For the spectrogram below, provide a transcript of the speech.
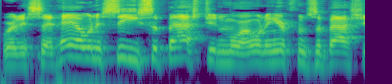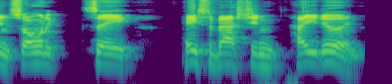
where they said, "Hey, I want to see Sebastien more. I want to hear from Sebastien." So I want to say, "Hey, Sebastien, how you doing?"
